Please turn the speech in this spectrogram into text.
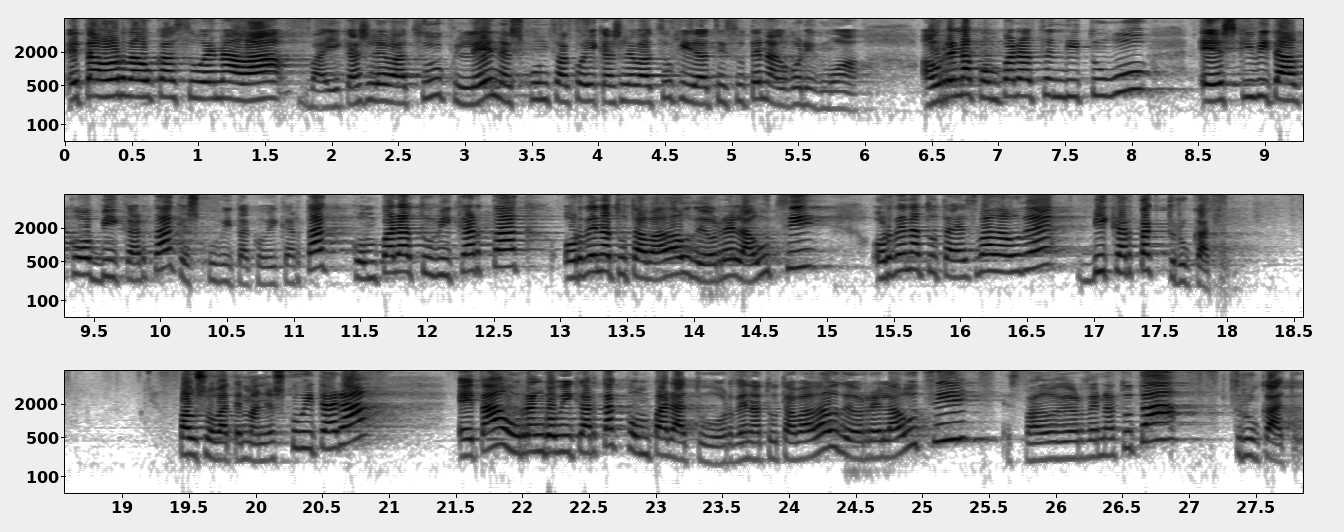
Eta hor daukazuena da, ba, ikasle batzuk, lehen hezkuntzako ikasle batzuk idatzi zuten algoritmoa. Aurrena konparatzen ditugu eskibitako bi kartak, eskubitako bi kartak, konparatu bi kartak, ordenatuta badaude horrela utzi, ordenatuta ez badaude, bi kartak trukatu. Pauso bat eman eskubitara, eta hurrengo bi kartak konparatu, ordenatuta badaude horrela utzi, ez badaude ordenatuta, trukatu.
